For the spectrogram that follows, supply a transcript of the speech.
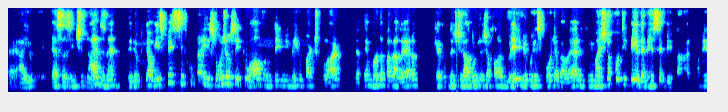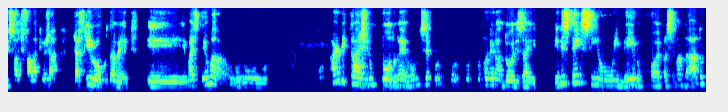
é, aí essas entidades, né, teriam que ter alguém específico para isso. Hoje eu sei que o Álvaro tem um e-mail particular até manda para a galera, que é para poder tirar a dúvida, já falando, ele mesmo responde a galera. Então, imagina quanto e-mail deve receber. Também só de falar que eu já, já fiquei louco também. E, mas tem uma. O, a arbitragem um todo, né? Vamos dizer por, por, por coordenadores aí. Eles têm sim um e-mail no qual é para ser mandado,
